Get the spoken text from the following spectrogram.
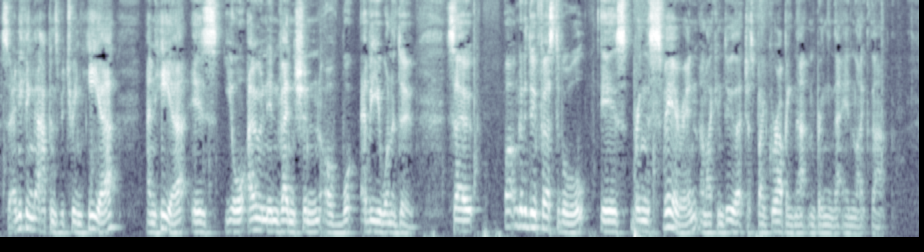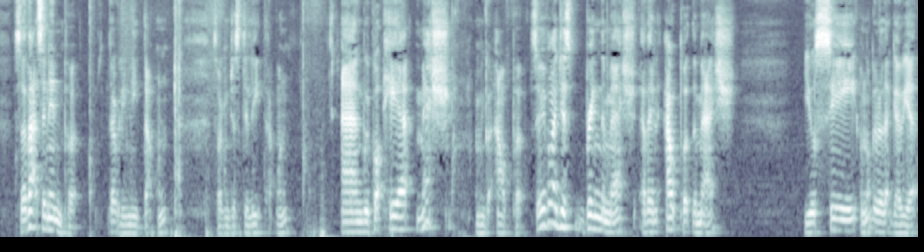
So anything that happens between here and here is your own invention of whatever you want to do. So what I'm going to do first of all is bring the sphere in, and I can do that just by grabbing that and bringing that in like that. So that's an input. Don't really need that one, so I can just delete that one. And we've got here mesh, and we've got output. So if I just bring the mesh and then output the mesh, you'll see, I'm not going to let go yet,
